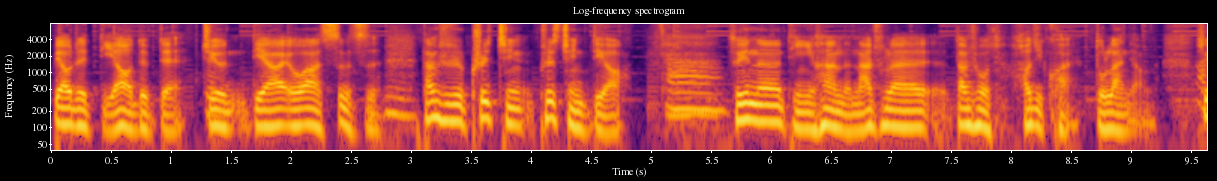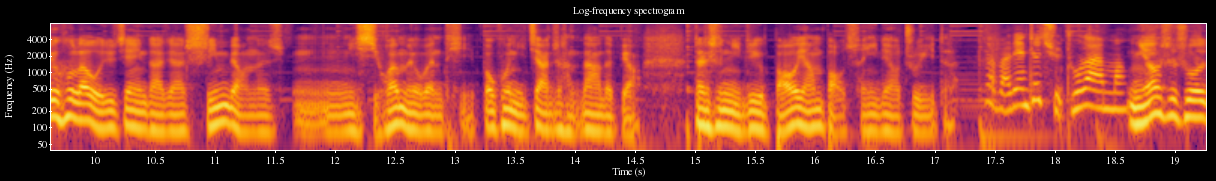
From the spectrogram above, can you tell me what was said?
标着迪奥，对不对？只有 D I O R 四个字。嗯当时是 Christian Christian Dior，啊，所以呢挺遗憾的，拿出来当时我好几块都烂掉了。所以后来我就建议大家，石英表呢，嗯，你喜欢没有问题，包括你价值很大的表，但是你这个保养保存一定要注意的。要把电池取出来吗？你要是说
